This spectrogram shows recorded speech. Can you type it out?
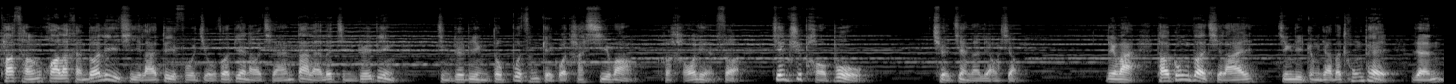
他曾花了很多力气来对付久坐电脑前带来的颈椎病，颈椎病都不曾给过他希望和好脸色。坚持跑步，却见了疗效。另外，他工作起来精力更加的充沛，人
